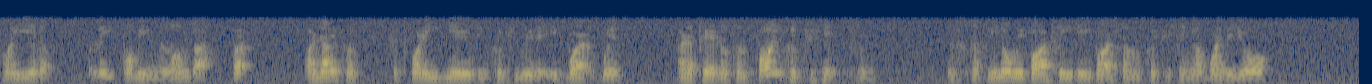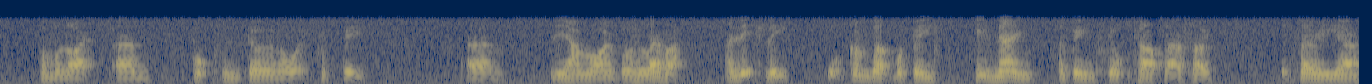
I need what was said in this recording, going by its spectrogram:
20 years I believe, probably even longer. But I know for, for 20 years in country music, he's worked with and appeared on some fine country hits and, and stuff. You normally buy a CD by some country singer, whether you're someone like um, Brooks and Dunn or it could be um, LeAnn Rimes or whoever. And literally, what comes up would be his name as being steel guitar player, so it's very, uh,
